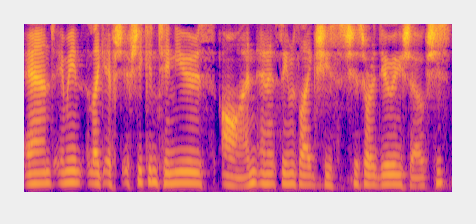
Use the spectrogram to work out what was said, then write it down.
And I mean, like if she, if she continues on, and it seems like she's she's sort of doing show, she's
